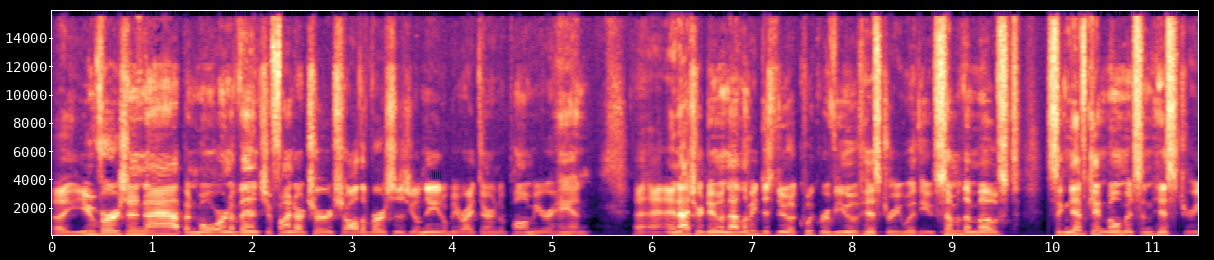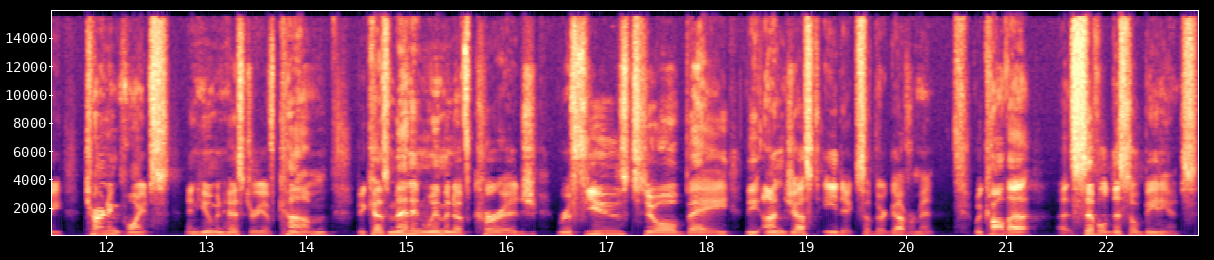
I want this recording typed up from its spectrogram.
uh, YouVersion app and more and events. You'll find our church. All the verses you'll need will be right there in the palm of your hand. And as you're doing that, let me just do a quick review of history with you. Some of the most significant moments in history, turning points in human history, have come because men and women of courage refused to obey the unjust edicts of their government. We call that uh, civil disobedience.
